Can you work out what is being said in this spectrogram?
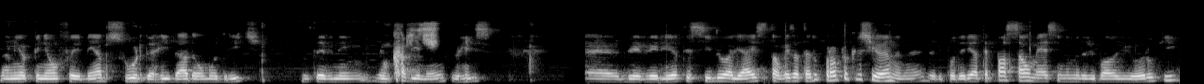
na minha opinião, foi bem absurda e dada ao Modric. Não teve nenhum, nenhum cabimento isso. É, deveria ter sido, aliás, talvez até do próprio Cristiano, né? Ele poderia até passar o Messi em número de bolas de ouro, que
